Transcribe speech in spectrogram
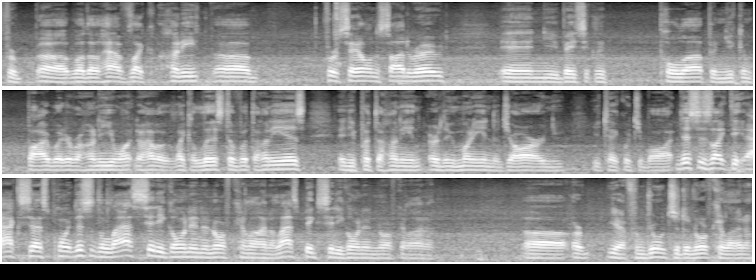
for. Uh, well, they'll have like honey uh, for sale on the side of the road, and you basically pull up and you can buy whatever honey you want. They'll have a, like a list of what the honey is, and you put the honey in, or the money in the jar, and you. You take what you bought. This is like the access point. This is the last city going into North Carolina, last big city going into North Carolina uh, or yeah, from Georgia to North Carolina.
